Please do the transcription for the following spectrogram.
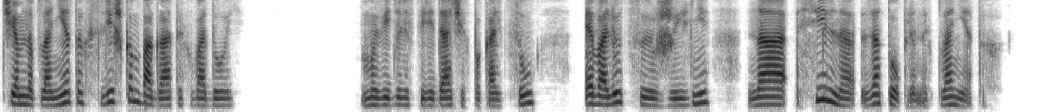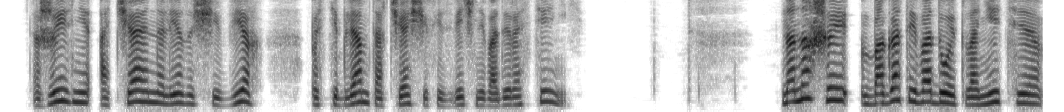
чем на планетах, слишком богатых водой. Мы видели в передачах по кольцу эволюцию жизни на сильно затопленных планетах. Жизни, отчаянно лезущей вверх по стеблям торчащих из вечной воды растений. На нашей богатой водой планете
